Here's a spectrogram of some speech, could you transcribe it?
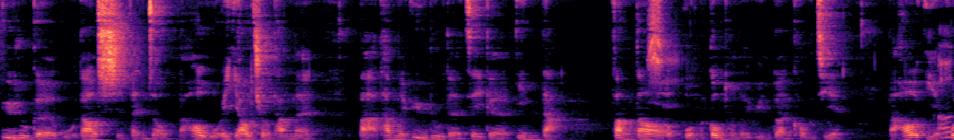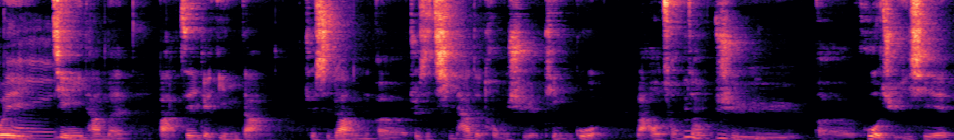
预录个五到十分钟，然后我会要求他们把他们预录的这个音档放到我们共同的云端空间，然后也会建议他们把这个音档，就是让呃，就是其他的同学听过，然后从中去呃获取一些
